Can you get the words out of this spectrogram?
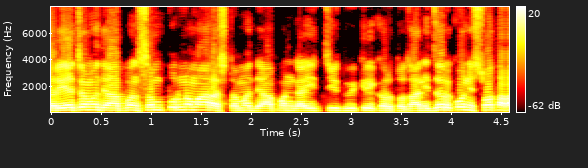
तर याच्यामध्ये आपण संपूर्ण महाराष्ट्रामध्ये आपण गाईची विक्री करतोच. आणि जर कोणी स्वतः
